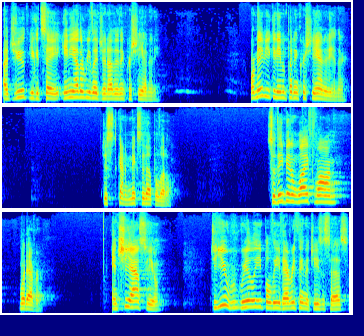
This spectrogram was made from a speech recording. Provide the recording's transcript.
a Jew. You could say any other religion other than Christianity. Or maybe you can even put in Christianity in there. Just kind of mix it up a little. So they've been a lifelong whatever. And she asks you, Do you really believe everything that Jesus says?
